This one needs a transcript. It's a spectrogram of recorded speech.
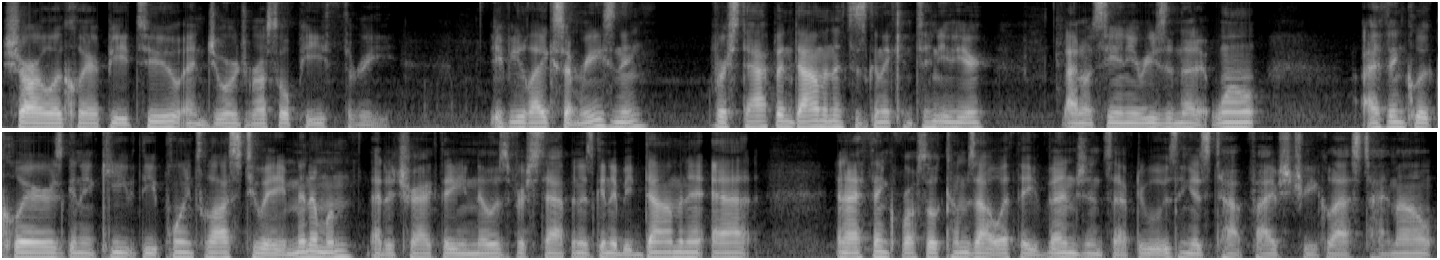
Charles Leclerc P2 and George Russell P3. If you like some reasoning, Verstappen dominance is going to continue here. I don't see any reason that it won't. I think Leclerc is going to keep the points loss to a minimum at a track that he knows Verstappen is going to be dominant at. And I think Russell comes out with a vengeance after losing his top five streak last time out.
